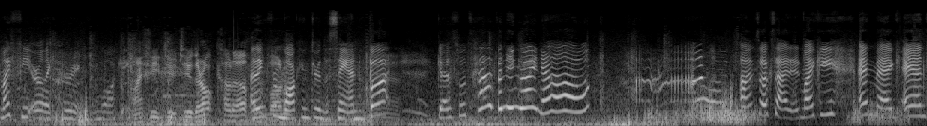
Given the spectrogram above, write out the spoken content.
My feet are like hurting from walking. My feet do too. They're all cut up. I think from walking through the sand, but yeah guess what's happening right now? I'm so excited. Mikey and Meg and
